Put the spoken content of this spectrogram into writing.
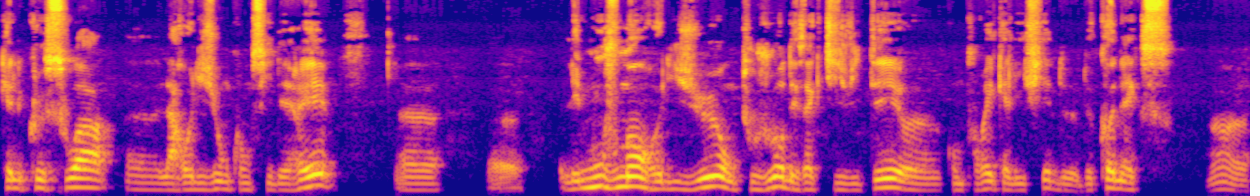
quelle que soit la religion considérée, les mouvements religieux ont toujours des activités qu'on pourrait qualifier de, connexes. Hein.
